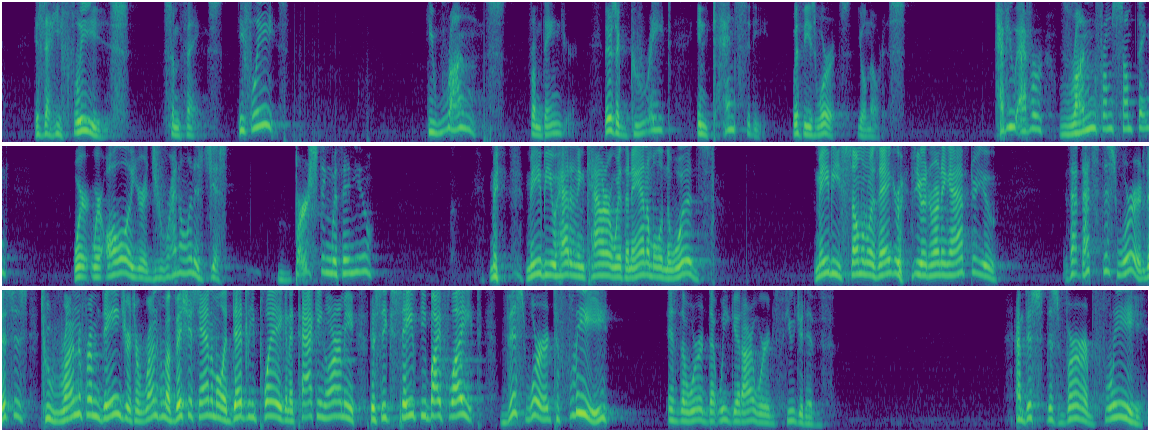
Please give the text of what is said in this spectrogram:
is that he flees some things. He flees, he runs from danger. There's a great intensity with these words, you'll notice. Have you ever run from something where, where all your adrenaline is just bursting within you? Maybe you had an encounter with an animal in the woods. Maybe someone was angry with you and running after you. That, that's this word. This is to run from danger, to run from a vicious animal, a deadly plague, an attacking army, to seek safety by flight. This word, to flee, is the word that we get our word fugitive. And this, this verb, flee,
